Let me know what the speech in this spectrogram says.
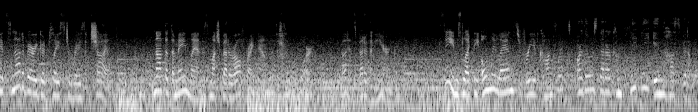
It's not a very good place to raise a child. Not that the mainland is much better off right now with the Civil War, but it's better than here. Seems like the only lands free of conflict are those that are completely inhospitable.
